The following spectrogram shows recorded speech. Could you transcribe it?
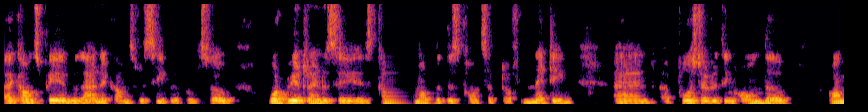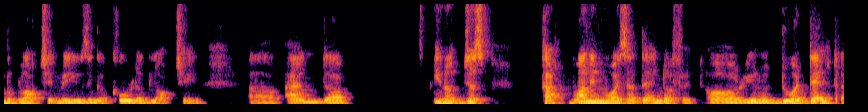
accounts payable and accounts receivable so what we are trying to say is come up with this concept of netting and uh, post everything on the on the blockchain. We're using a Corda blockchain, uh, and uh, you know just cut one invoice at the end of it, or you know do a delta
